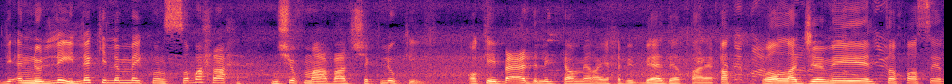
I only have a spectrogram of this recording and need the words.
لأنه الليل لكن لما يكون الصباح راح نشوف مع بعض شكله كيف. okay بعد الكاميرا يا حبيبي بهذه الطريقة. والله جميل تفاصيل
